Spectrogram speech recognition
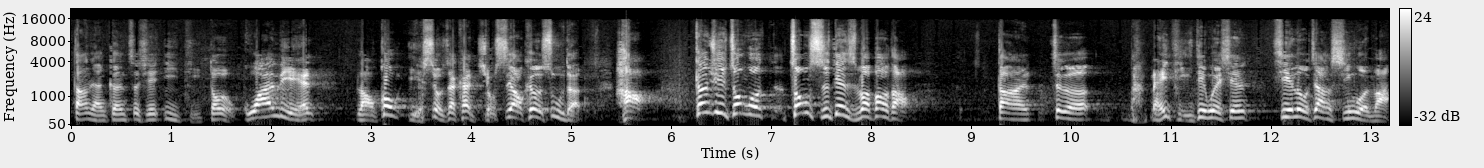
当然跟这些议题都有关联。老共也是有在看九四幺克数的。好，根据中国中时电子报报道，当然这个媒体一定会先揭露这样新闻嘛。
